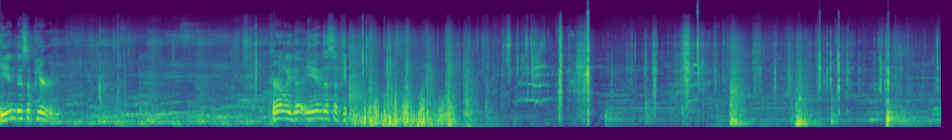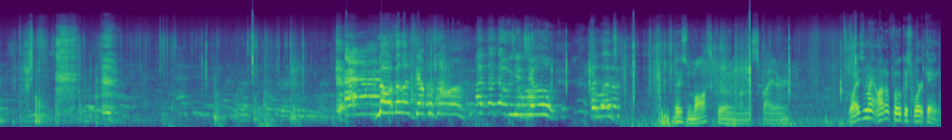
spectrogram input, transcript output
Ian disappeared. Curly, Ian disappeared. No, the lens cap was on! I thought that was a joke. The lens. There's moss growing on the spider. Why isn't my autofocus working?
